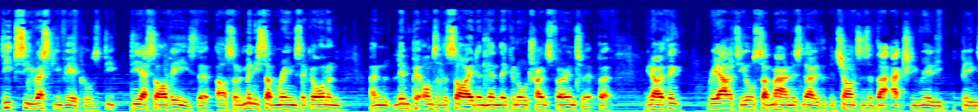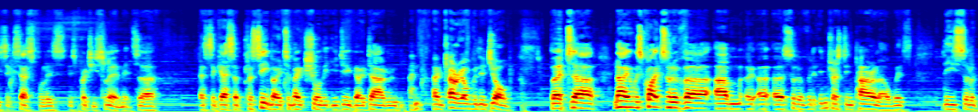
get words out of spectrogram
deep sea rescue vehicles, deep DSRVs, that are sort of mini submarines that go on and and limp it onto the side and then they can all transfer into it. But, you know, I think reality, all submariners know that the chances of that actually really being successful is, is pretty slim. It's a, it's, I guess, a placebo to make sure that you do go down and, and, and carry on with your job. But uh, no, it was quite sort of uh, um, a, a, sort of an interesting parallel with these sort of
